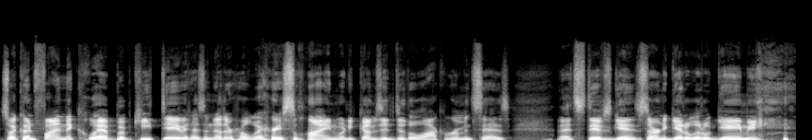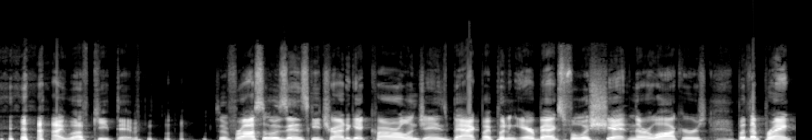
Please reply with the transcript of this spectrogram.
So I couldn't find the clip, but Keith David has another hilarious line when he comes into the locker room and says, That stiff's getting, starting to get a little gamey. I love Keith David. So Frost and Luzinski try to get Carl and James back by putting airbags full of shit in their lockers, but the prank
